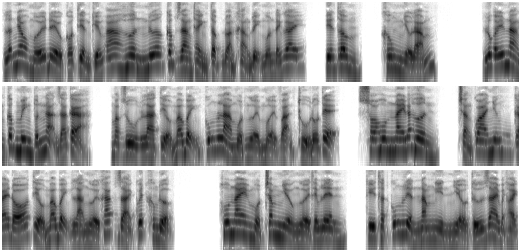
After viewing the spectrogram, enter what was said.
lẫn nhau mới đều có tiền kiếm A hơn nữa cấp giang thành tập đoàn khẳng định muốn đánh gãy, yên tâm, không nhiều lắm. Lúc ấy nàng cấp Minh Tuấn ngạn giá cả, mặc dù là tiểu ma bệnh cũng là một người 10 vạn thủ đô tệ, so hôm nay đắt hơn, chẳng qua những cái đó tiểu ma bệnh là người khác giải quyết không được. Hôm nay 100 nhiều người thêm lên, kỳ thật cũng liền 5.000 nhiều tứ giai bạch hoạch,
